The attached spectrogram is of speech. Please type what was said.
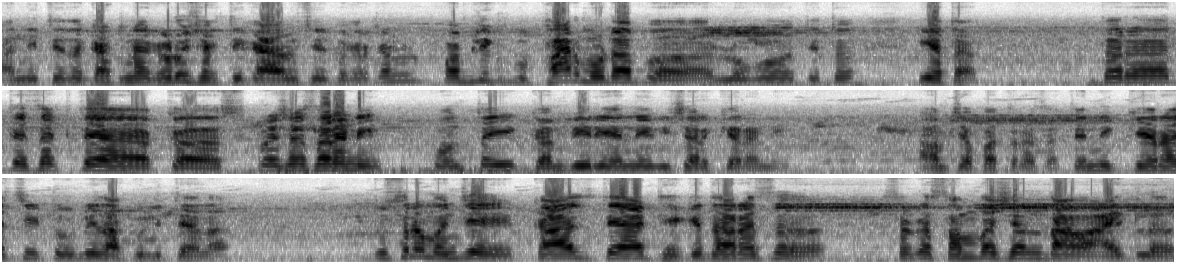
आणि तिथं घटना घडू शकते काय अनुचित प्रकार? कारण पब्लिक फार मोठा लोक तिथं येतात. तर त्याचा त्या क प्रशासनाने कोणताही गंभीर याने विचार केला नाही. आमच्या पत्राचा. त्यांनी केराची टोपी दाखवली त्याला. दुसरं म्हणजे काल त्या ठेकेदाराचं सगळं संभाषण दा ऐकलं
